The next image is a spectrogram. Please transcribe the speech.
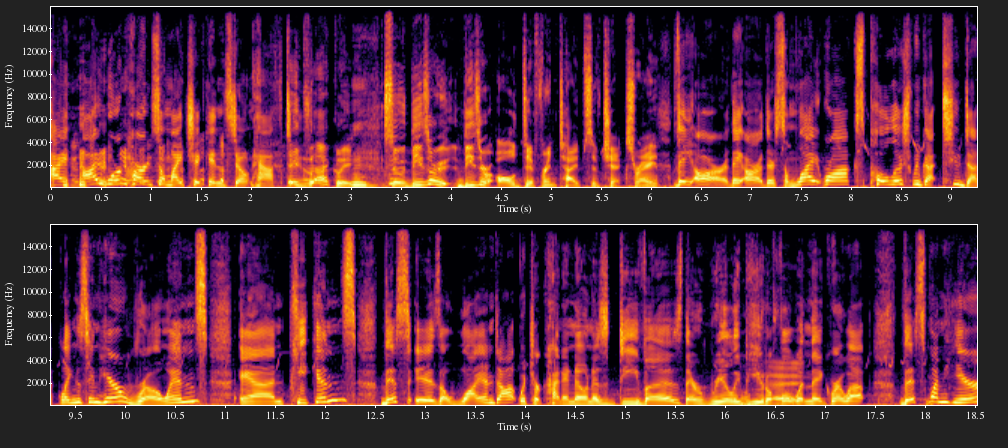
I, I, work hard so my chickens don't have to. Exactly. Mm-hmm. so these are these are all different types of chicks, right? They are. They are. There's some white rocks, Polish. We've got two ducklings in here, Rouens and Pekins. This is a Wyandotte, which are kind of known as divas. They're really beautiful okay. when they grow up. This one here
